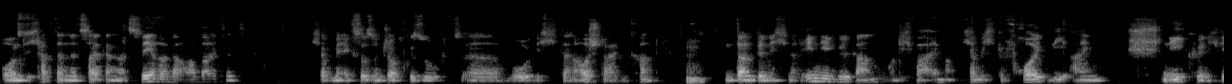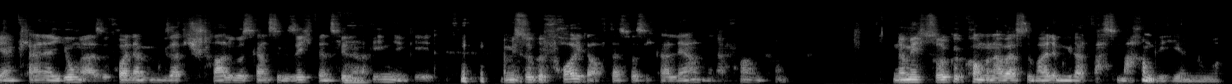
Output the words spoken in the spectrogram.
Und ich habe dann eine Zeit lang als Lehrer gearbeitet ich habe mir extra so einen Job gesucht, äh, wo ich dann aussteigen kann. Mhm. Und dann bin ich nach Indien gegangen und ich war immer, ich habe mich gefreut wie ein Schneekönig, wie ein kleiner Junge. Also Freunde haben gesagt, ich strahle über das ganze Gesicht, wenn es wieder ja. nach Indien geht. Ich habe mich so gefreut auf das, was ich da lernen und erfahren kann. Und dann bin ich zurückgekommen und habe erst eine Weile mir gedacht, was machen wir hier nur?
